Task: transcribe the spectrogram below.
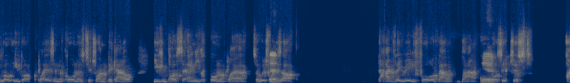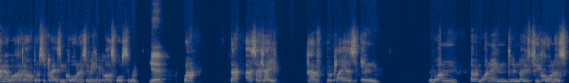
well, you've got players in the corners you're trying to pick out. You can pass to any corner player. So which yeah. way is up? Had they really thought about that, or yeah. was it just, I know what I'll do. I'll put some players in corners and we can pass balls to them. Yeah. Well, that, that's okay. Have the players in one at one end in those two corners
